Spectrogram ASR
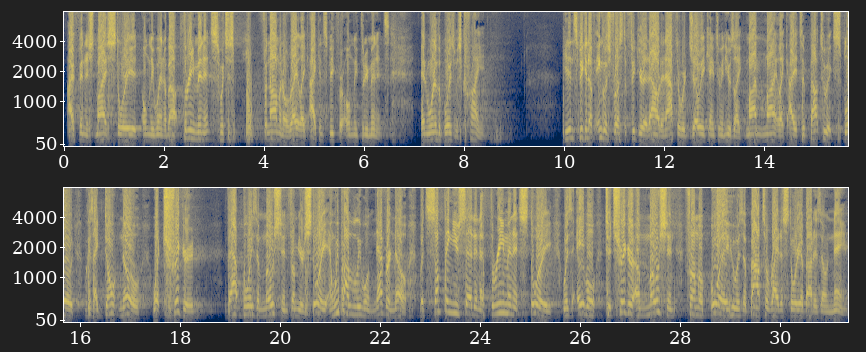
I finished my story, it only went about three minutes, which is phenomenal, right? Like, I can speak for only three minutes. And one of the boys was crying. He didn't speak enough English for us to figure it out. And afterward, Joey came to me and he was like, My mind, like, I, it's about to explode because I don't know what triggered that boy's emotion from your story, and we probably will never know. But something you said in a three minute story was able to trigger emotion from a boy who was about to write a story about his own name.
